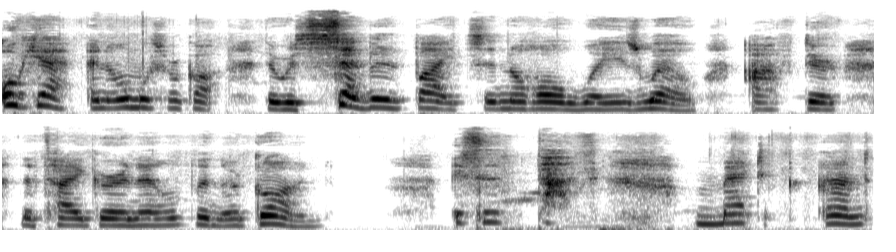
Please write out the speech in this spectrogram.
Oh yeah, and almost forgot. There was seven fights in the hallway as well after the tiger and elephant are gone. Isn't that magic? And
